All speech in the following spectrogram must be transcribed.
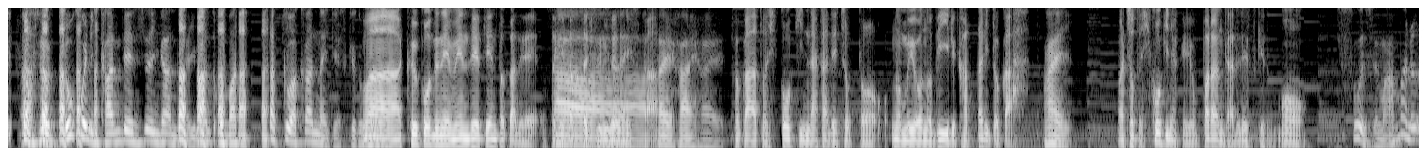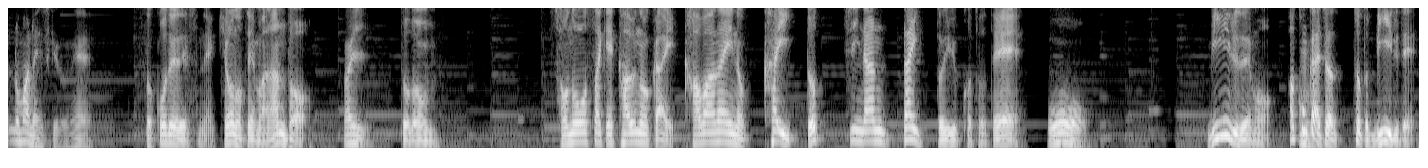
あのどこに関連性があるのか、今のところ全く分かんないですけども。まあ、空港でね、免税店とかでお酒買ったりするじゃないですか。はいはいはい。とか、あと飛行機の中でちょっと飲む用のビール買ったりとか、はい。まあ、ちょっと飛行機なんか酔っ払うんであれですけども、そうですね。まあ、あんまり飲まないですけどね。そこでですね、今日のテーマはなんと、はい。ドドン。そのお酒買うのかい、買わないのかい、どっちなんだい？ということで、おお。ビールでも、あ今回はちょっとビールで、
